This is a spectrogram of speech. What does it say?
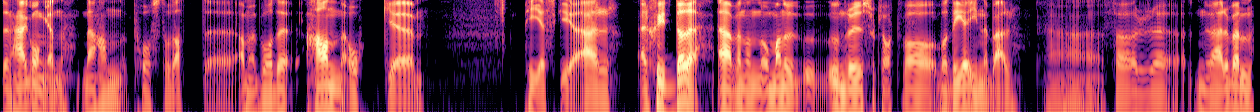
den här gången när han påstod att ja, men både han och eh, PSG är, är skyddade även om man undrar ju såklart vad, vad det innebär för eh, nu är det väl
